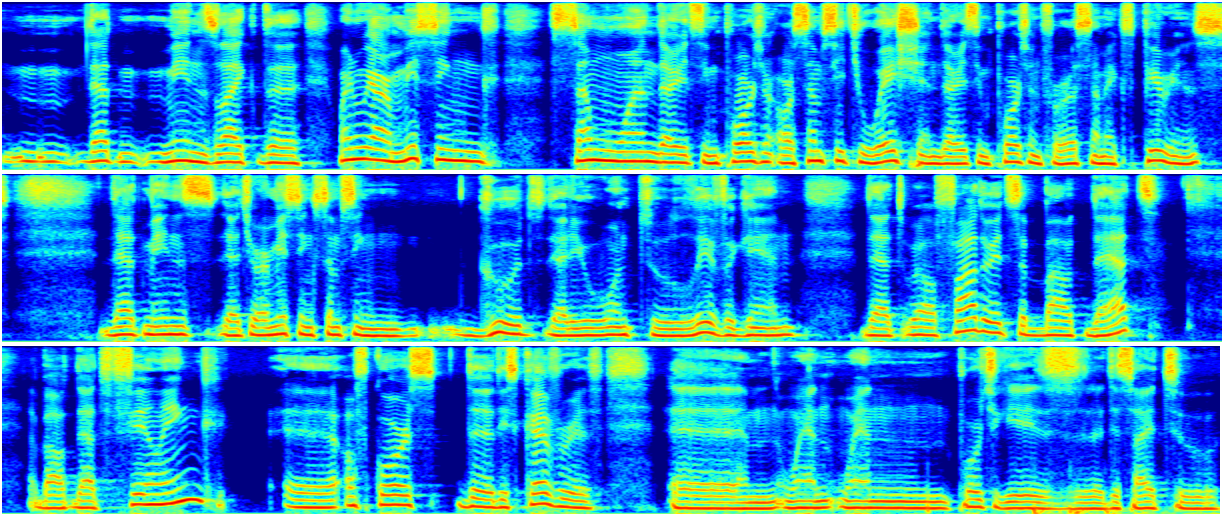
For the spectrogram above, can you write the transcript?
mm, that means like the when we are missing someone that is important or some situation that is important for us, some experience. That means that you are missing something good that you want to live again. That well, father, it's about that, about that feeling. Uh, of course, the discoveries um, when when Portuguese uh, decide to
